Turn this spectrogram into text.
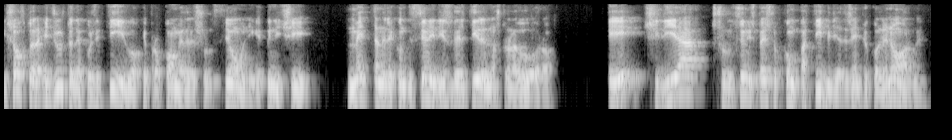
il software è giusto ed è positivo che proponga delle soluzioni, che quindi ci metta nelle condizioni di sveltire il nostro lavoro e ci dia soluzioni spesso compatibili, ad esempio con le norme.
